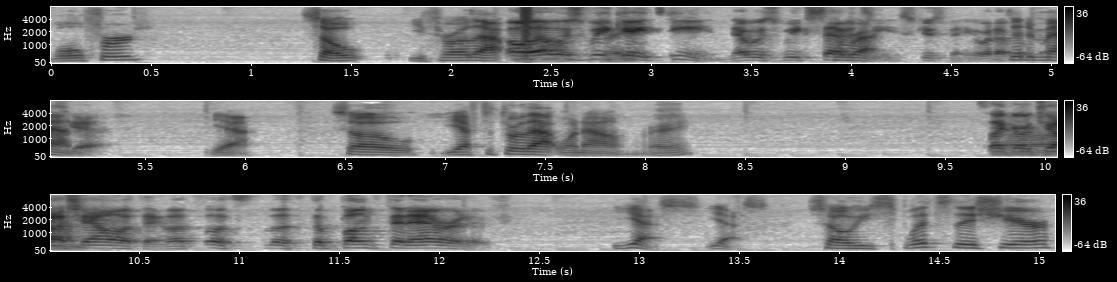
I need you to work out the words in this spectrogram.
Wolford. So you throw that oh, one that out, was week right? 18. That was week 17. Correct. Excuse me. Whatever. Didn't it was, matter. Yeah. Yeah. So you have to throw that one out, right? It's like our Josh Um, Allen thing. Let's let's let's debunk the narrative. Yes, yes. So he splits this year.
